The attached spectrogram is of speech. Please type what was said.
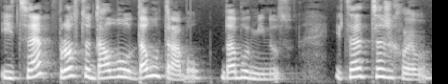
І це просто дабл трабл, дабл мінус. І це, це жахливо.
